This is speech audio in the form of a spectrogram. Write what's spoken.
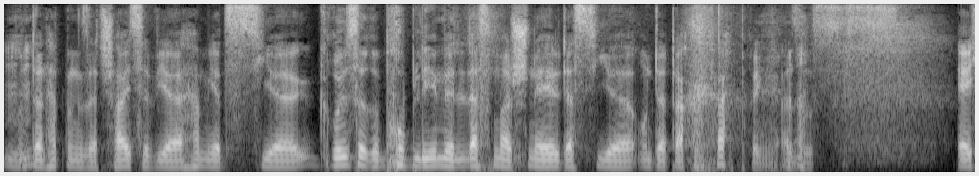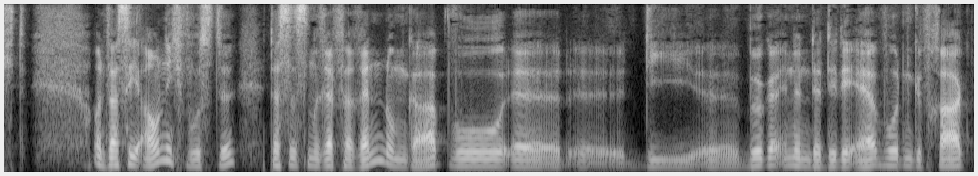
Mhm. und dann hat man gesagt, scheiße, wir haben jetzt hier größere Probleme, lass mal schnell das hier unter Dach und Fach bringen. Also es ist echt. Und was ich auch nicht wusste, dass es ein Referendum gab, wo äh, äh, die äh, BürgerInnen der DDR wurden gefragt,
